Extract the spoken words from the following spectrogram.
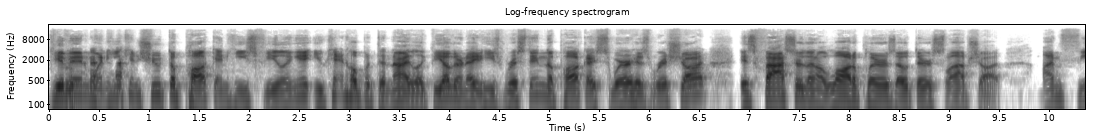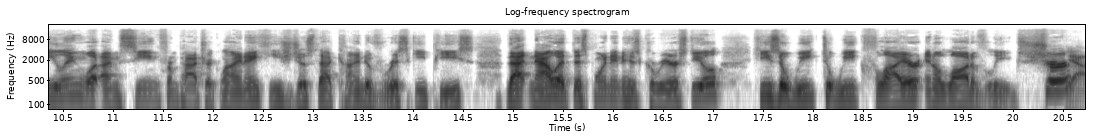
given when he can shoot the puck and he's feeling it, you can't help but deny. Like the other night, he's wristing the puck. I swear his wrist shot is faster than a lot of players out there slap shot. I'm feeling what I'm seeing from Patrik Laine. He's just that kind of risky piece that now at this point in his career Steele, he's a week to week flyer in a lot of leagues. Sure. Yeah.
